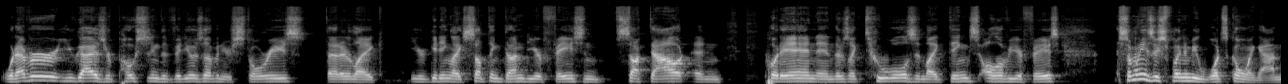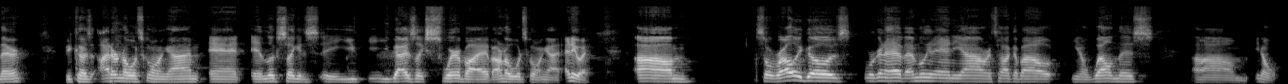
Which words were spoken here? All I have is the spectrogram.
whatever you guys are posting the videos of in your stories that are like you're getting like something done to your face and sucked out and put in, and there's like tools and like things all over your face. Somebody needs to explain to me what's going on there because I don't know what's going on, and it looks like it's you. You guys like swear by it. I don't know what's going on. Anyway, um, so Rawley goes. We're gonna have Emily and Annie on. We're gonna talk about you know wellness, um, you know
